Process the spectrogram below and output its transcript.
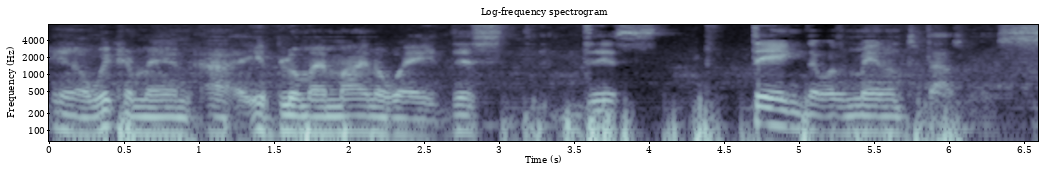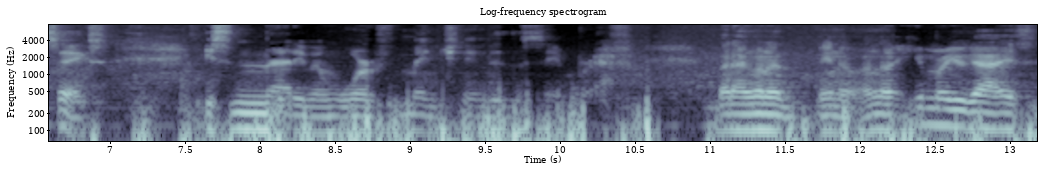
you know Wicker Man uh, it blew my mind away. This this thing that was made in 2006 is not even worth mentioning in the same breath. But I'm gonna you know I'm gonna humor you guys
